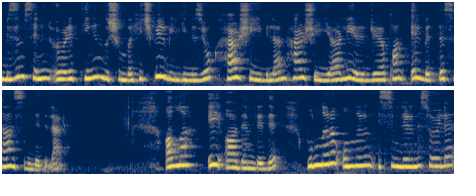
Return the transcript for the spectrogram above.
Bizim senin öğrettiğinin dışında hiçbir bilgimiz yok. Her şeyi bilen, her şeyi yerli yerince yapan elbette sensin dediler. Allah ey Adem dedi bunlara onların isimlerini söyle.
